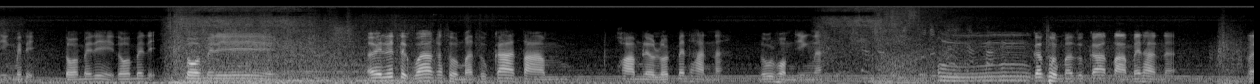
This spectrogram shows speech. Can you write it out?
ยิงไม่ดิ โดนไม่ดิ โดนไม่ดิ โดนไม่ดิ เอ้ย รู้สึกว่ากระสุนมาซูก้าตามความเร็วรถไม่ทันนะ ดูผมยิงนะอืกระสุนมาซูก้าตามไม่ทันนะแม่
